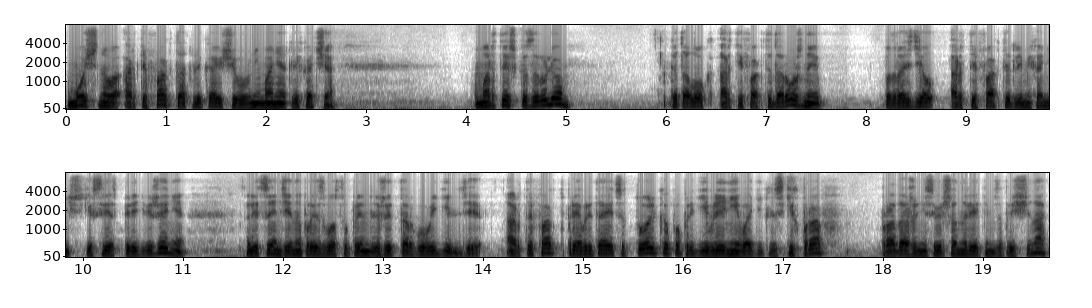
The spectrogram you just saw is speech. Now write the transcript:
мощного артефакта, отвлекающего внимание от лихача. Мартышка за рулем, каталог «Артефакты дорожные», подраздел «Артефакты для механических средств передвижения», лицензия на производство принадлежит торговой гильдии. Артефакт приобретается только по предъявлении водительских прав, продажа несовершеннолетним запрещена.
